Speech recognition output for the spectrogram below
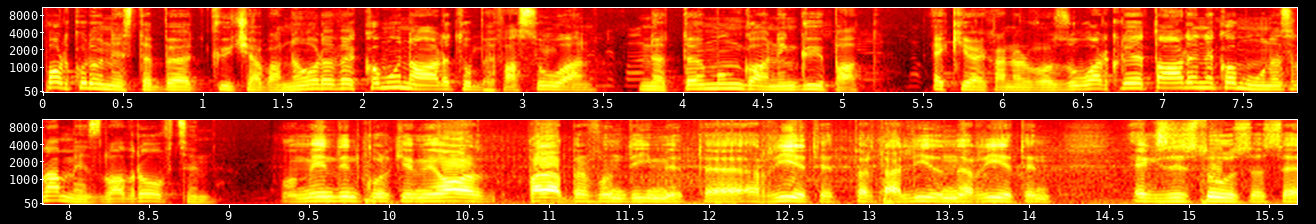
Por kur u nis të bëhet kyçja e banorëve, komunarët u befasuan, në të mungonin gypat. E kjo e ka nervozuar kryetarin e komunës Ramiz Lladrovcin. Momentin kur kemi ardhë para përfundimit të rrjetit për ta lidhë në rrjetin ekzistues ose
